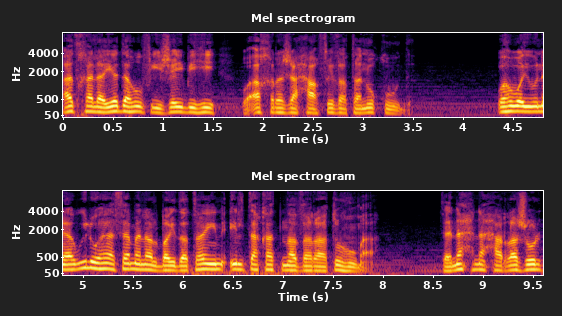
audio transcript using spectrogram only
أدخل يده في جيبه وأخرج حافظة نقود. وهو يناولها ثمن البيضتين التقت نظراتهما. تنحنح الرجل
